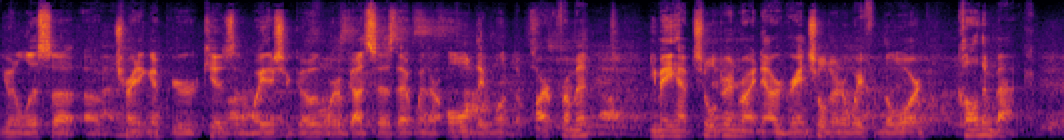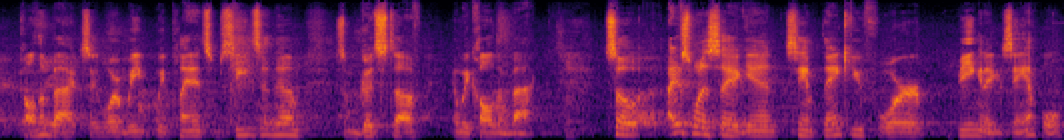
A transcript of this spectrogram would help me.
you and Alyssa, of training up your kids in the way they should go. The Word of God says that when they're old, they won't depart from it. You may have children right now or grandchildren away from the Lord. Call them back. Call them back. Say, Lord, we, we planted some seeds in them, some good stuff, and we call them back. So I just want to say again, Sam, thank you for being an example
